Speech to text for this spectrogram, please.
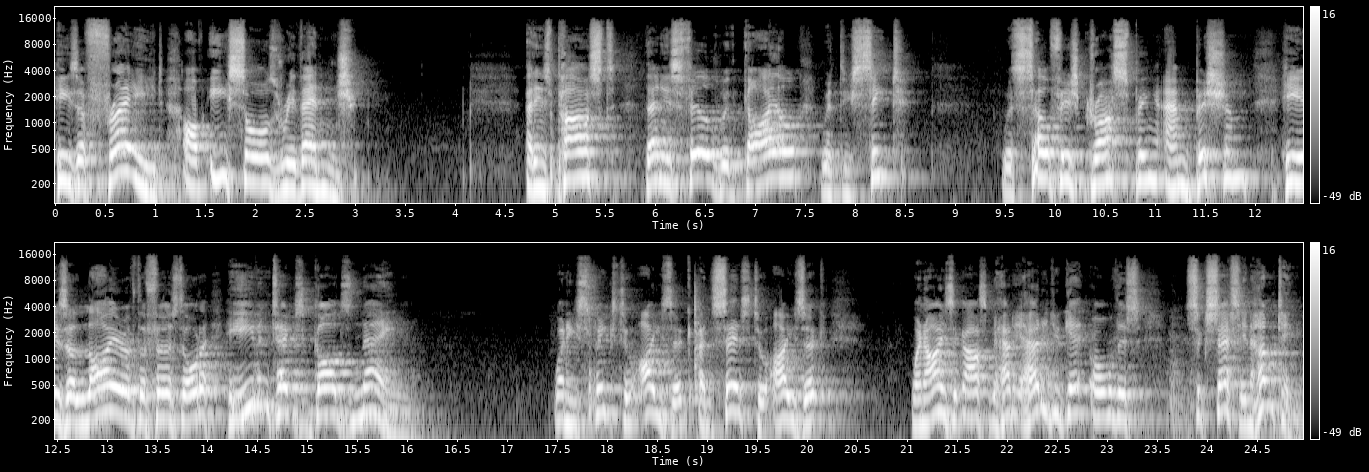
He's afraid of Esau's revenge. And his past then is filled with guile, with deceit, with selfish, grasping ambition. He is a liar of the first order. He even takes God's name when he speaks to Isaac and says to Isaac, when Isaac asked him, How did, how did you get all this success in hunting?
